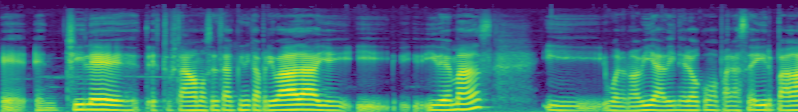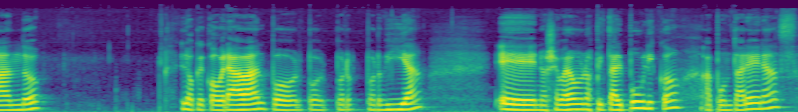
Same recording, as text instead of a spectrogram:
eh, en Chile estábamos en esa clínica privada y, demás, y, bueno, no había dinero como para seguir pagando lo que cobraban por, por, por, día. Eh, nos llevaron a un hospital público, a Punta Arenas,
